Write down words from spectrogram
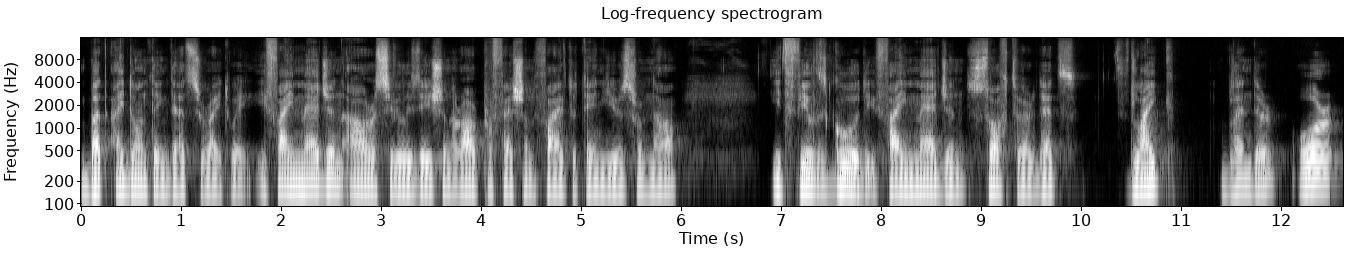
But I don't think that's the right way. If I imagine our civilization or our profession five to 10 years from now, it feels good if I imagine software that's like Blender or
